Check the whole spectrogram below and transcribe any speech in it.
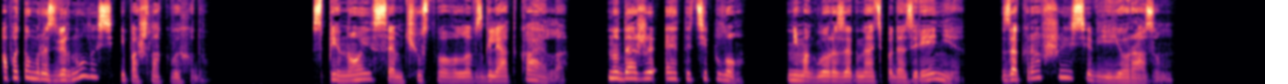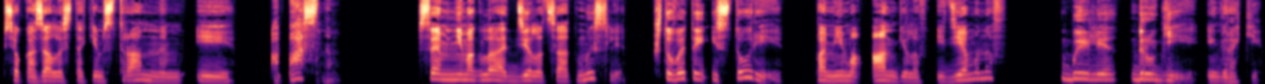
а потом развернулась и пошла к выходу. Спиной Сэм чувствовала взгляд Кайла, но даже это тепло не могло разогнать подозрения, закравшиеся в ее разум. Все казалось таким странным и опасным. Сэм не могла отделаться от мысли, что в этой истории, помимо ангелов и демонов, были другие игроки.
